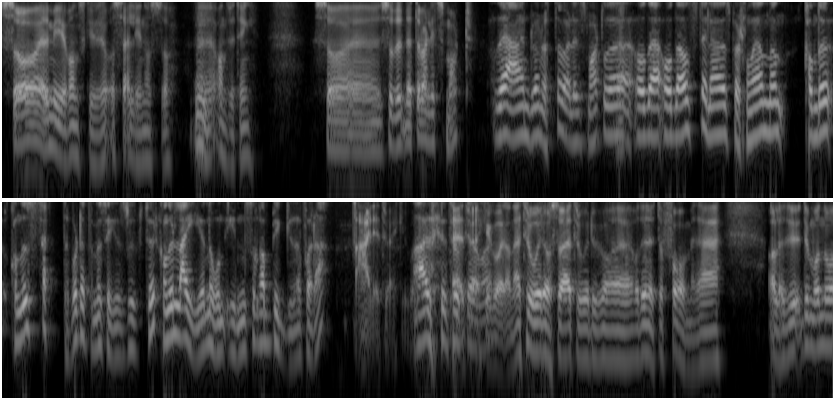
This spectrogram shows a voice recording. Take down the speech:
så er det mye vanskeligere å selge inn også Mm. andre ting. Så, uh, så det er nødt til å være litt smart. det er, du er nødt til å være litt smart, og, det, og, det, og da stiller jeg spørsmålet igjen. Men kan du, kan du sette bort dette med sikkerhetsstruktur? Kan du leie noen inn som kan bygge det for deg? Nei, det tror jeg ikke går Nei, det tror det tror jeg jeg an. Jeg tror også, jeg tror du må, og du er nødt til å få med deg alle. Du, du, må, nå,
